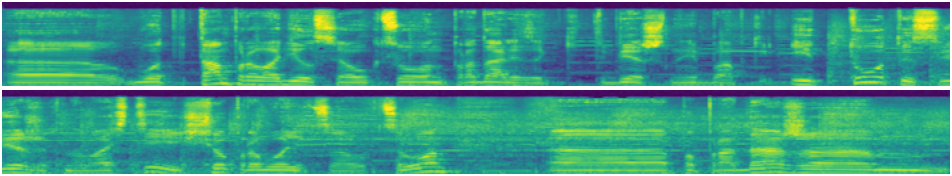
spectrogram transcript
э, вот там проводился аукцион, продали за какие-то бешеные бабки. И тут из свежих новостей еще проводится аукцион э, по продажам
